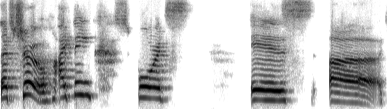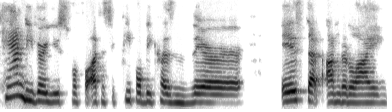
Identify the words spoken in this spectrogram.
That's true. I think sports is uh can be very useful for autistic people because there is that underlying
